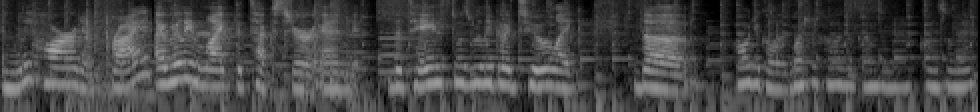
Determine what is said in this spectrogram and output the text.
and really hard and fried. I really liked the texture and the taste was really good too, like the, how would you call it? Why should you call it the consomme? Consomme?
